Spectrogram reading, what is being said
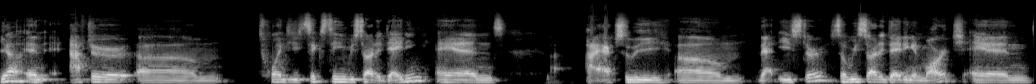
yeah, and after um, 2016, we started dating, and I actually um, that Easter, so we started dating in March, and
